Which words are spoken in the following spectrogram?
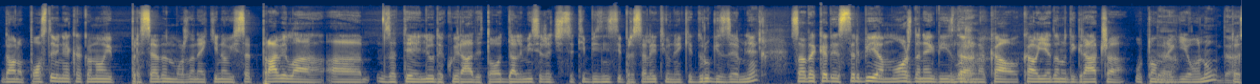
da ono postavi nekakav novi presedan, možda neki novi set pravila a, za te ljude koji rade to, da li misliš da će se ti biznisi preseliti u neke druge zemlje? Sada kada je Srbija možda negde izložena da. kao, kao jedan od igrača u tom da. regionu, da. to je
